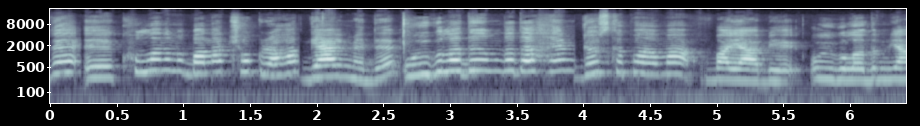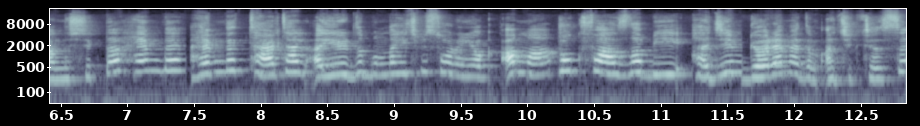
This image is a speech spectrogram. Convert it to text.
ve e, kullanımı bana çok rahat gelmedi. Uyguladığımda da hem göz kapağıma bayağı bir uyguladım yanlışlıkla hem de hem de tel tel ayırdı. Bunda hiçbir sorun yok ama çok fazla bir hacim göremedim açıkçası.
